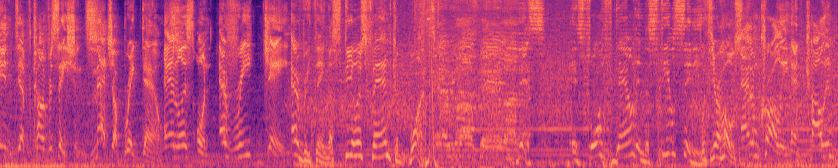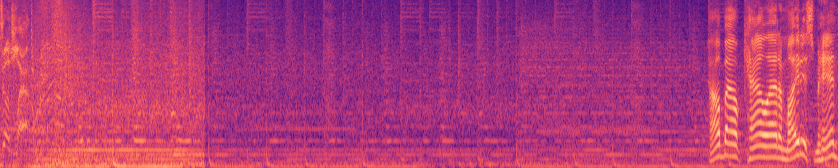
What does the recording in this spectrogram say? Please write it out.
In depth conversations, matchup breakdown, analysts on every game. Everything a Steelers fan could want. This is Fourth Down in the Steel City with your hosts, Adam Crowley and Colin Dunlap. How about Cal Adomitis, man?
